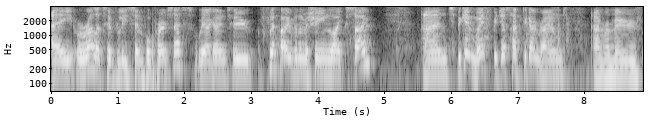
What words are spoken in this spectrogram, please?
a relatively simple process. We are going to flip over the machine like so, and to begin with we just have to go round and remove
